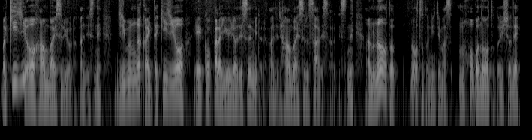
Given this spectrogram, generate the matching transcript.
まあ、記事を販売するような感じですね。自分が書いた記事を、えー、ここから有料ですみたいな感じで販売するサービスなんですね。あの note、note と似てます。まあ、ほぼノートと一緒で、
